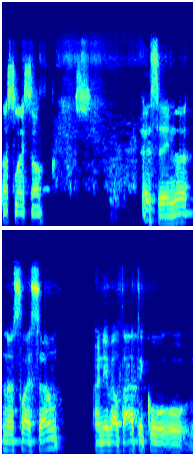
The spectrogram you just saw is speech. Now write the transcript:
na seleção? É assim, na, na seleção, a nível tático, o,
